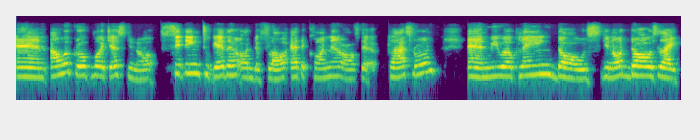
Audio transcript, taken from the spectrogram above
And our group were just you know sitting together on the floor at the corner of the classroom. And we were playing dolls you know dolls like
